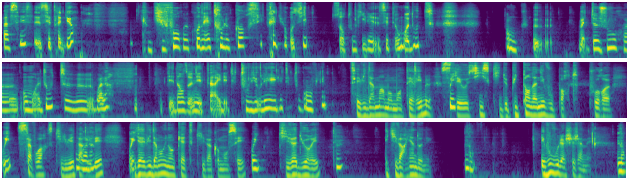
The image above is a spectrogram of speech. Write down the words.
passé, c'est très dur. Quand il faut reconnaître le corps, c'est très dur aussi. Surtout qu'il c'était au mois d'août. Donc, euh, ben, deux jours euh, au mois d'août, euh, voilà. Il était dans un état, il était tout violet, il était tout gonflé. C'est évidemment un moment terrible. C'est aussi ce qui, depuis tant d'années, vous porte pour euh, savoir ce qui lui est arrivé. Il y a évidemment une enquête qui va commencer, qui va durer hum. et qui va rien donner. Non. Et vous vous lâchez jamais Non.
